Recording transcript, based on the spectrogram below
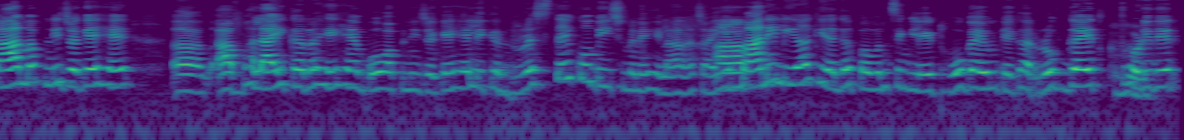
काम अपनी जगह है आप भलाई कर रहे हैं वो अपनी जगह है लेकिन रिश्ते को बीच में नहीं लाना चाहिए। मान ही लिया कि अगर पवन सिंह लेट हो गए उनके घर रुक गए थोड़ी हम्म। देर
